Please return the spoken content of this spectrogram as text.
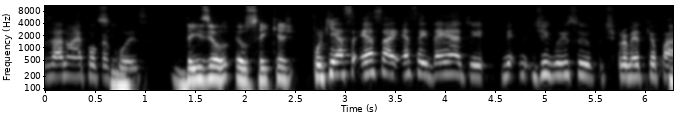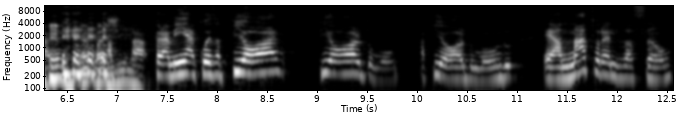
Já não é pouca Sim. coisa. Desde eu, eu sei que. A... Porque essa, essa, essa ideia de. Digo isso, te prometo que eu paro. Imagina. Para mim é a coisa pior, pior do mundo. a pior do mundo, é a naturalização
